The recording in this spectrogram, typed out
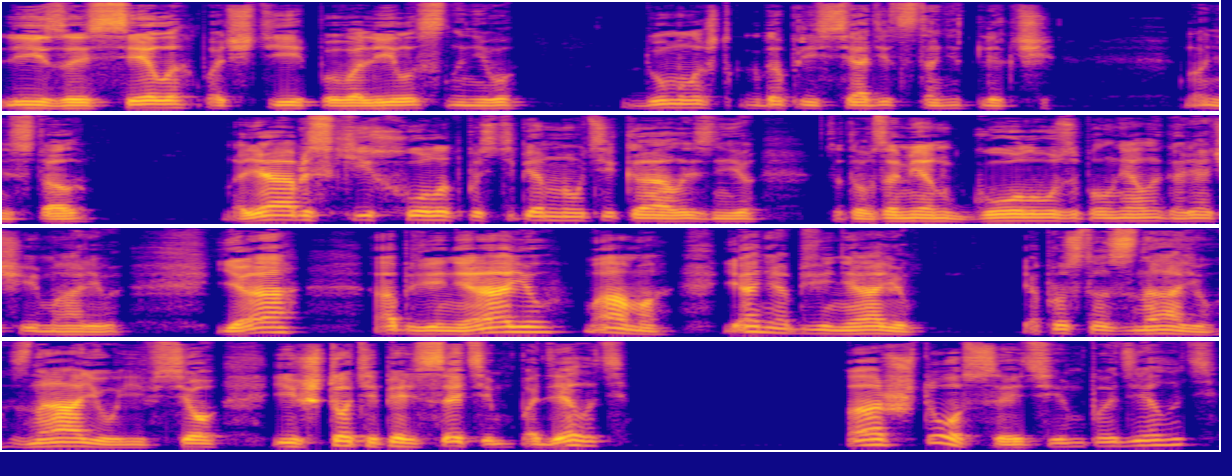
Лиза села, почти повалилась на него. Думала, что когда присядет, станет легче. Но не стало. Ноябрьский холод постепенно утекал из нее, зато взамен голову заполняла горячее марево. Я обвиняю, мама, я не обвиняю. Я просто знаю, знаю, и все. И что теперь с этим поделать? А что с этим поделать?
